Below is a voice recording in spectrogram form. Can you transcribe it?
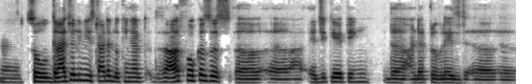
Mm. so gradually we started looking at our focus is uh, uh, educating the underprivileged uh, uh,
